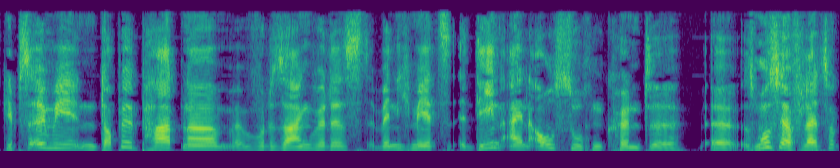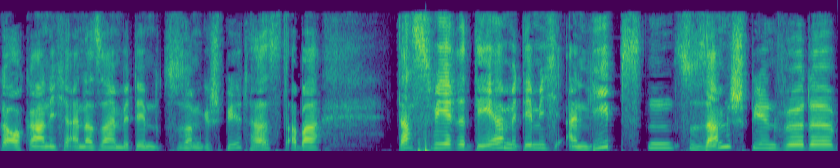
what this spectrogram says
Gibt es irgendwie einen Doppelpartner, wo du sagen würdest, wenn ich mir jetzt den einen aussuchen könnte, äh, es muss ja vielleicht sogar auch gar nicht einer sein, mit dem du zusammen gespielt hast, aber das wäre der, mit dem ich am liebsten zusammenspielen würde.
